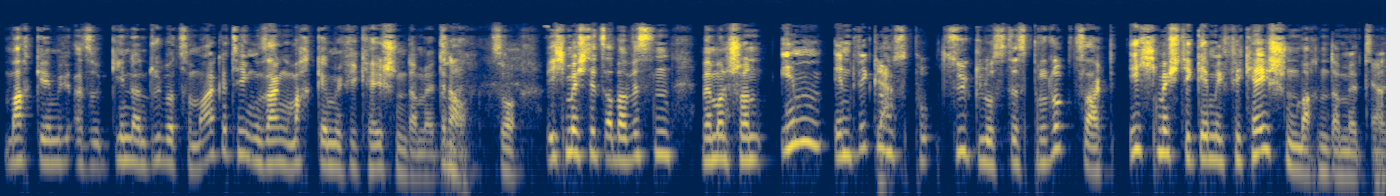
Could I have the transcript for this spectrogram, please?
mach Game, also gehen dann drüber zum Marketing und sagen, mach Gamification damit. Genau. So. Ich möchte jetzt aber wissen, wenn man schon im Entwicklungszyklus ja. des Produkts sagt, ich möchte Gamification machen damit, ja.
